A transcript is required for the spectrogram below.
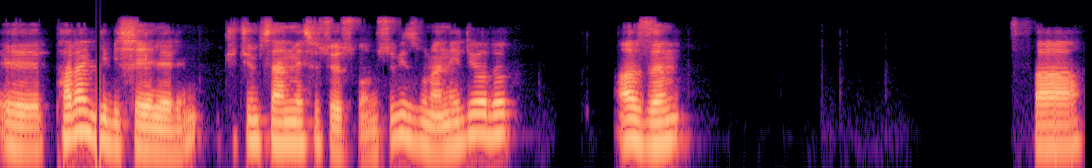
e, para gibi şeylerin küçümsenmesi söz konusu. Biz buna ne diyorduk? Azım sa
